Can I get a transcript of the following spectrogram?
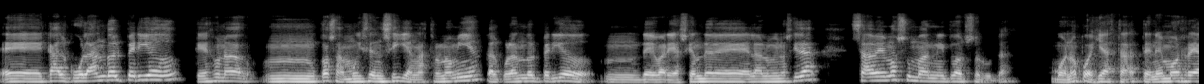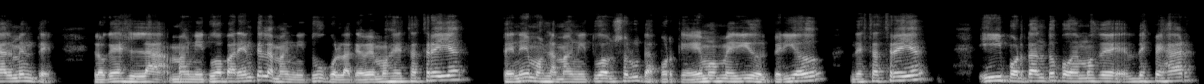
eh, calculando el periodo, que es una mm, cosa muy sencilla en astronomía, calculando el periodo mm, de variación de la luminosidad, sabemos su magnitud absoluta. Bueno, pues ya está, tenemos realmente lo que es la magnitud aparente, la magnitud con la que vemos esta estrella, tenemos la magnitud absoluta porque hemos medido el periodo de esta estrella y por tanto podemos despejar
